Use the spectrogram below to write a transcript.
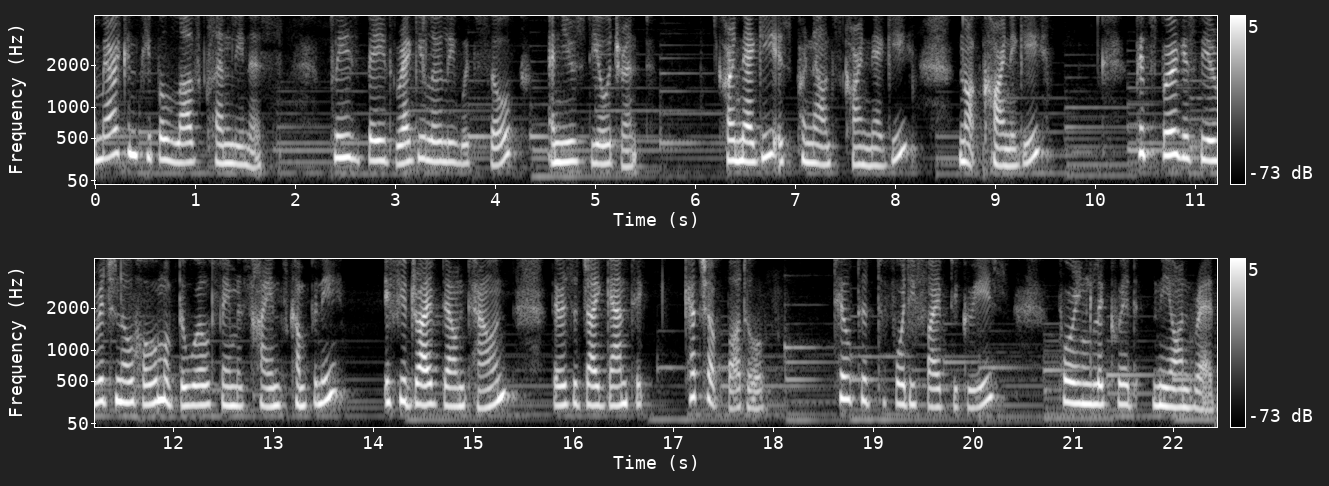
American people love cleanliness. Please bathe regularly with soap and use deodorant. Carnegie is pronounced Carnegie, not Carnegie. Pittsburgh is the original home of the world famous Heinz Company. If you drive downtown, there is a gigantic ketchup bottle tilted to 45 degrees, pouring liquid neon red.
